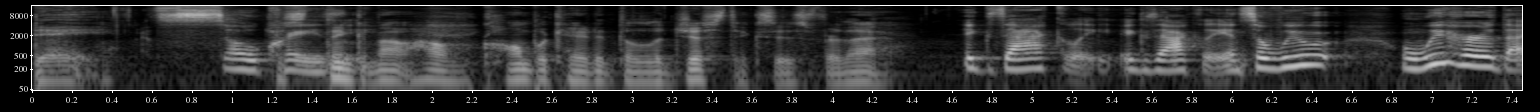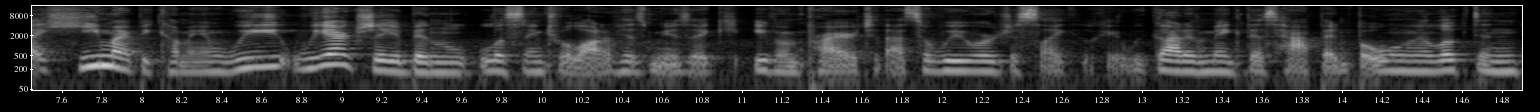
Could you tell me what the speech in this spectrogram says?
day. So Just crazy. think about how complicated the logistics is for that. Exactly, exactly. And so we were when we heard that he might be coming, and we we actually had been listening to a lot of his music even prior to that. So we were just like, okay, we got to make this happen. But when we looked in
